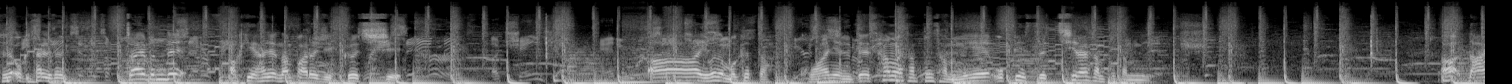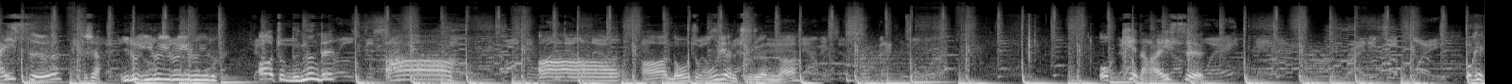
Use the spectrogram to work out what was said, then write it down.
자, 오케이, 달려, 달려. 짧은데, 오케이, 하지만 난 빠르지. 그렇지. 아, 이번엔 먹혔다. 고한이었는데 3할 3푼 3리에 OPS 7할 3푼 3리. 아, 나이스. 잠시만. 이루, 이루, 이루, 이루, 이루. 아, 좀 늦는데? 아, 아, 아, 너무 좀 무리한 줄이었나? 오케이, 나이스. 오케이,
